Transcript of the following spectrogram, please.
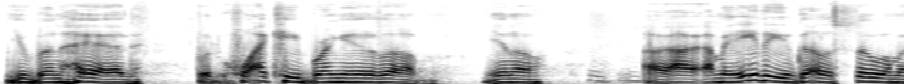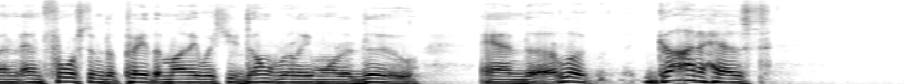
you've been had, but why keep bringing it up? You know. Mm-hmm. I, I, mean, either you've got to sue them and, and, force them to pay the money, which you don't really want to do. And uh, look, God has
